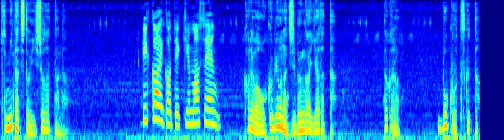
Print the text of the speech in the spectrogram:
君たちと一緒だったんだ。理解ができません。彼は臆病な自分が嫌だった。だから僕を作った。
